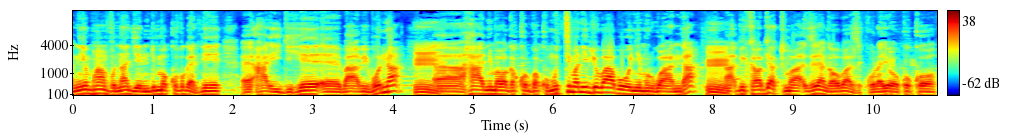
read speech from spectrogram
niyo mpamvu nanjye ndimo kuvuga nti hari igihe babibona. Hanyuma bagakorwa ku mutima n'ibyo babonye mu rwanda. Bikaba byatuma ziriya ngabo bazikurayo kuko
